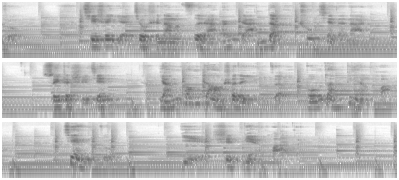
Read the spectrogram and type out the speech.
筑。其实也就是那么自然而然地出现在那里。随着时间，阳光照射的影子不断变化，建筑也是变化的。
